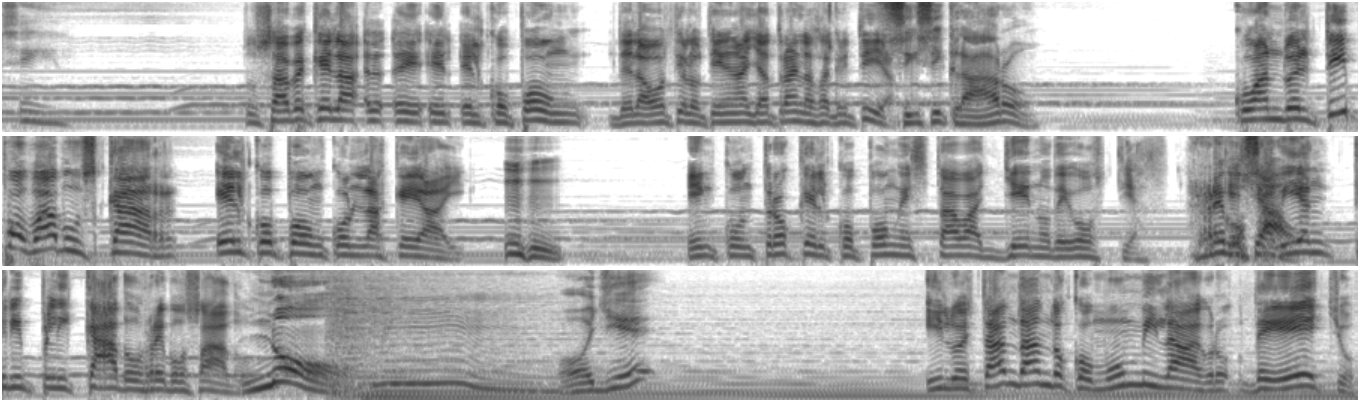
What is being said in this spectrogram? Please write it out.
Sí. Tú sabes que la- el, el- el copón de la hostia lo tienen allá atrás en la sacristía. Sí, sí, claro. Cuando el tipo va a buscar el copón con las que hay, encontró que el copón estaba lleno de hostias. Que se Rebosado. habían triplicado, rebosado. No. Oye. Y lo están dando como un milagro. De hecho,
